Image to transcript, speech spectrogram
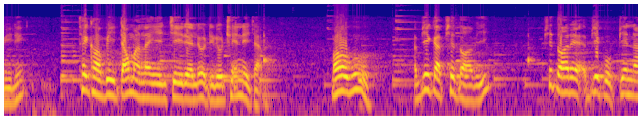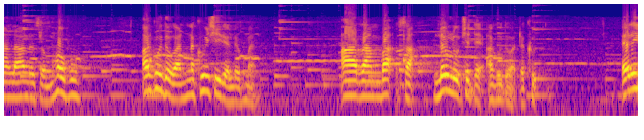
ပြီလေထိတ်ခေါက်ပြီးတောင်းပန်လိုက်ရင်ကြေတယ်လို့ဒီလိုထင်နေကြမှာမဟုတ်ဘူးအပြစ်ကဖြစ်သွားပြီဖြစ်သွားတဲ့အပြစ်ကိုပြင်နာလားလို့ဆိုမဟုတ်ဘူးအကုသိုလ်ကနှစ်ခုရှိတယ်လို့မှတ်အာရမ္ဗစလှုပ်လို့ဖြစ်တဲ့အကုသိုလ်ကတစ်ခုအဲ့ဒီ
